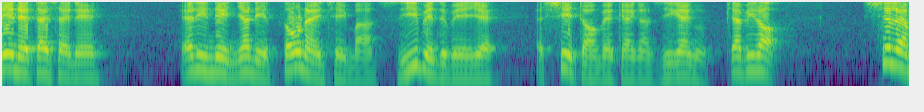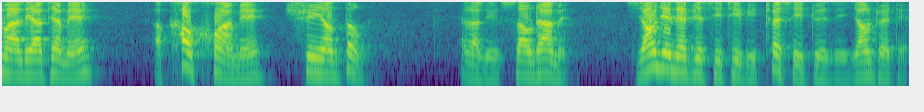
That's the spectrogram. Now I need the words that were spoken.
နေ့နဲ့တိုက်ဆိုင်တယ်အဲ့ဒီနေ့ညနေ3နိုင်ချိန်မှာဇီးပင်တပင်ရဲ့အရှိတောင်ဘက်ကိုင်းကဇီးကိုင်းကိုဖြတ်ပြီးတော့ရှစ်လက်မှာလျာဖြတ်မယ်အခောက်ခွမယ်ရွှေရောင်တုံးအဲ့ဒါလေးစောင့်ထားမယ် ရောင်းကျင်တဲ့ပစ္စည်းထိပြီးထွက်စီတွေ့စီရောင်းထွက်တယ်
